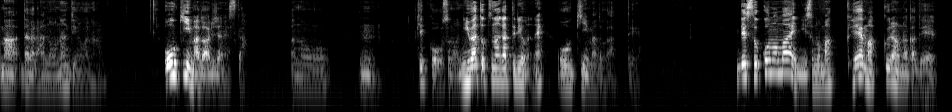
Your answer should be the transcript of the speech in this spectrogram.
まあ、だからあの、なんていうのかな。大きい窓あるじゃないですか。あの、うん。結構その庭と繋がってるようなね、大きい窓があって。で、そこの前にその真っ部屋真っ暗の中で、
